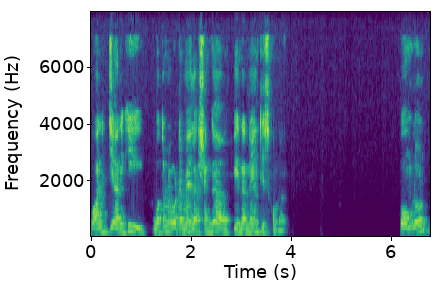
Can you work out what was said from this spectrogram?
వాణిజ్యానికి ఊతమివ్వటమే లక్ష్యంగా ఈ నిర్ణయం తీసుకున్నారు. హోమ్ లోన్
